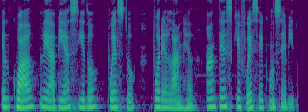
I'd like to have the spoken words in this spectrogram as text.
el cual le había sido puesto por el ángel antes que fuese concebido.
